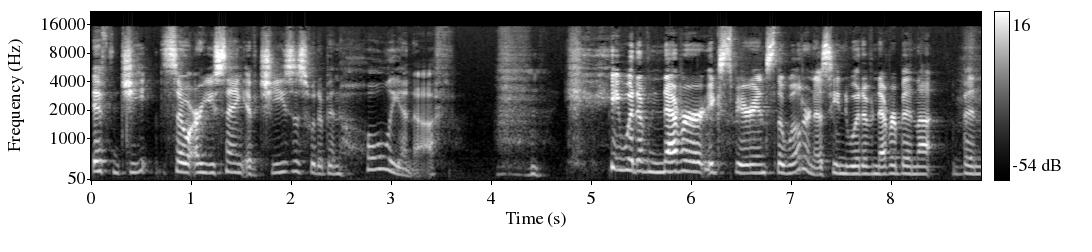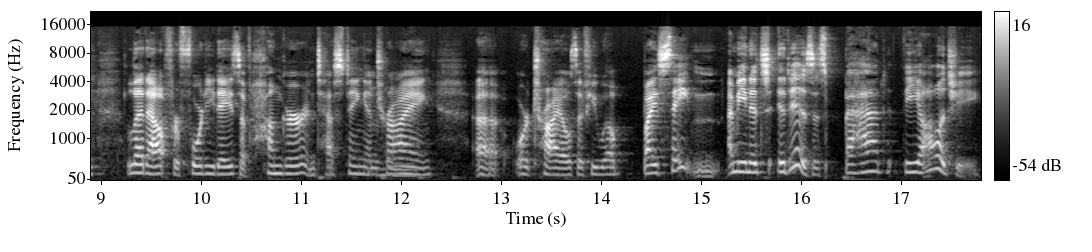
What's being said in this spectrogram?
If G- so, are you saying if Jesus would have been holy enough, he would have never experienced the wilderness. He would have never been uh, been let out for forty days of hunger and testing and mm-hmm. trying, uh, or trials, if you will, by Satan. I mean, it's it is it's bad theology.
